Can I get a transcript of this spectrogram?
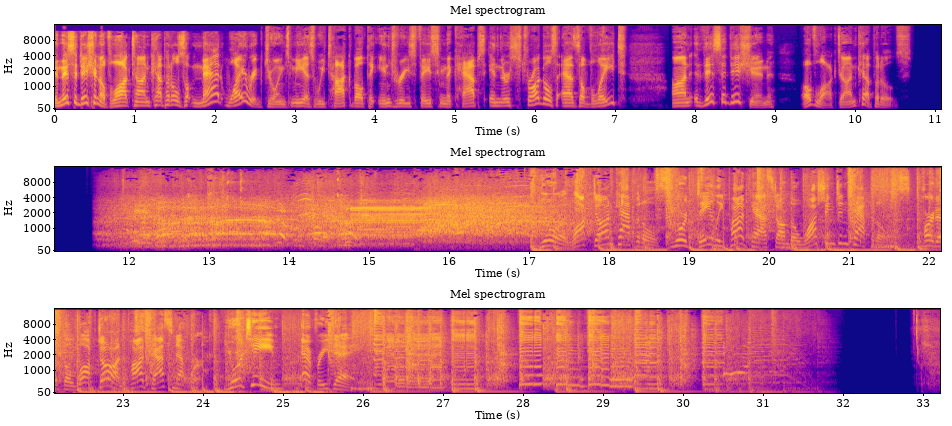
In this edition of Locked On Capitals, Matt Weyrich joins me as we talk about the injuries facing the Caps and their struggles as of late on this edition of Locked On Capitals. Your Locked On Capitals, your daily podcast on the Washington Capitals, part of the Locked On Podcast Network. Your team every day.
